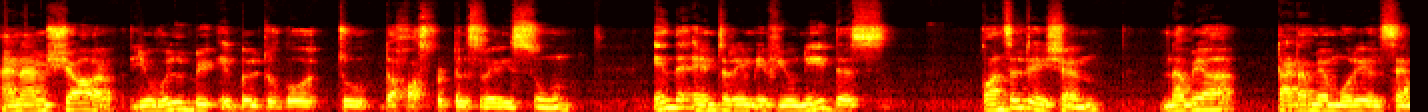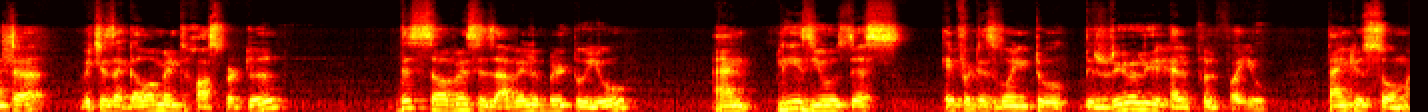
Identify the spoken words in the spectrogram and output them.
and i'm sure you will be able to go to the hospitals very soon. In the interim if you need this consultation navya tata memorial center which is a government hospital this service is available to you. And please use this if it is going to be really helpful for you. Thank you so much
